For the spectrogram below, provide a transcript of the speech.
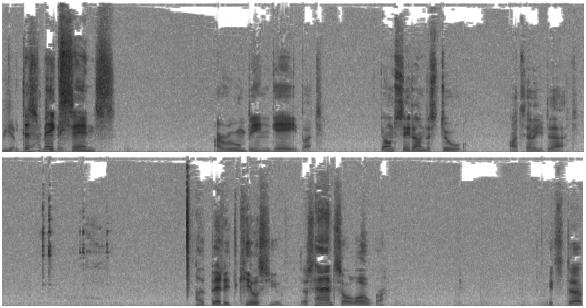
It doesn't make sense. A room being gay, but don't sit on the stool. I'll tell you that. I bet it kills you. There's hands all over. It's the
